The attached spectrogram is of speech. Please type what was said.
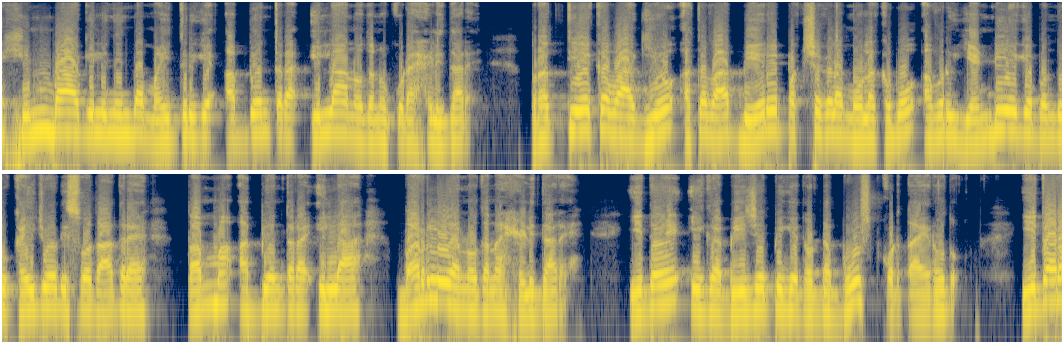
ಹಿಂಬಾಗಿಲಿನಿಂದ ಮೈತ್ರಿಗೆ ಅಭ್ಯಂತರ ಇಲ್ಲ ಅನ್ನೋದನ್ನು ಕೂಡ ಹೇಳಿದ್ದಾರೆ. ಪ್ರತ್ಯೇಕವಾಗಿಯೋ ಅಥವಾ ಬೇರೆ ಪಕ್ಷಗಳ ಮೂಲಕವೋ ಅವರು ಎನ್ಡಿಎಗೆ ಬಂದು ಕೈ ಜೋಡಿಸೋದಾದ್ರೆ ತಮ್ಮ ಅಭ್ಯಂತರ ಇಲ್ಲ, ಬರಲಿ ಅನ್ನೋದನ್ನ ಹೇಳಿದ್ದಾರೆ. ಇದೇ ಈಗ ಬಿಜೆಪಿಗೆ ದೊಡ್ಡ ಬೂಸ್ಟ್ ಕೊಡ್ತಾ ಇರೋದು. ಇದರ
